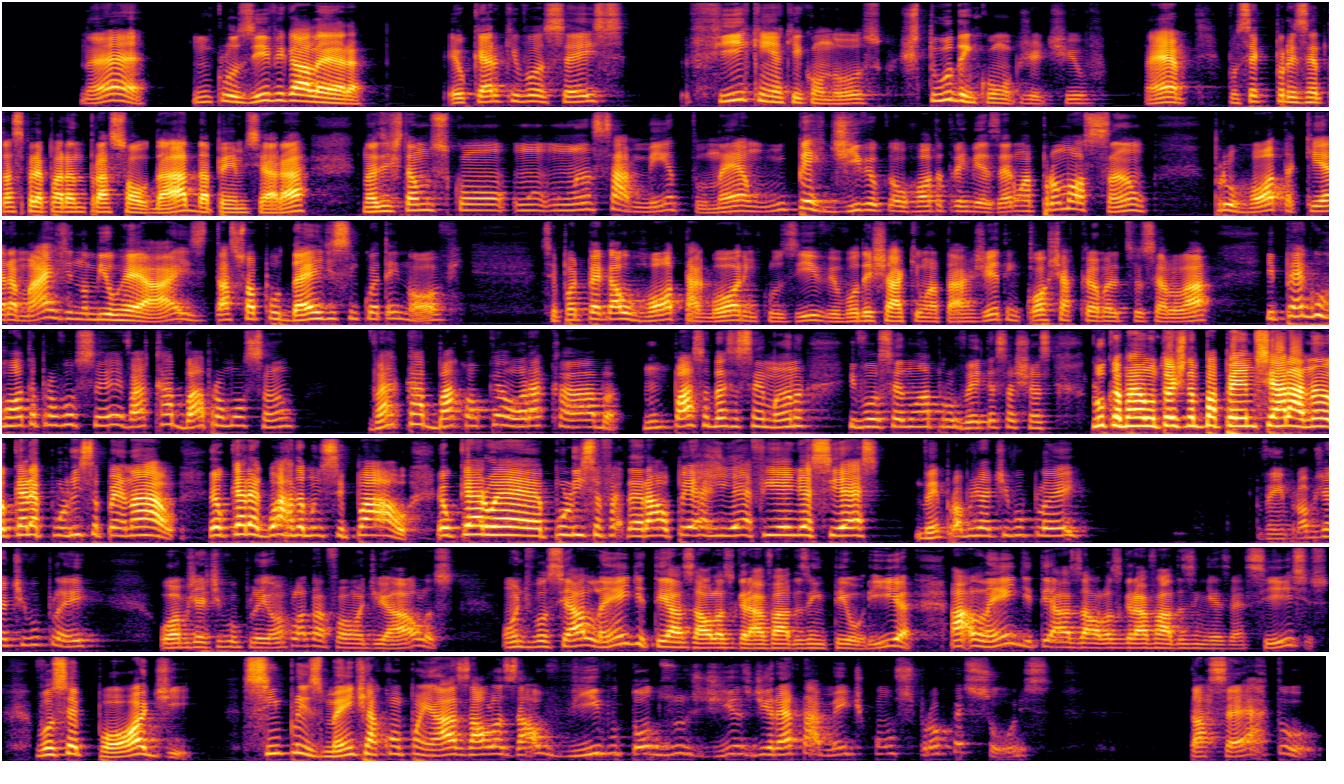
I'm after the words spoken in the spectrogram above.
Né? Inclusive, galera, eu quero que vocês fiquem aqui conosco, estudem com o objetivo. Né? Você que, por exemplo, está se preparando para soldado da PM Ceará, nós estamos com um, um, lançamento, né? um imperdível que é o Rota 360, uma promoção para o Rota que era mais de mil reais e está só por 10 de 59. Você pode pegar o Rota agora, inclusive, eu vou deixar aqui uma tarjeta, encoste a câmera do seu celular e pega o Rota para você, vai acabar a promoção. Vai acabar qualquer hora, acaba. Não passa dessa semana e você não aproveita essa chance. Lucas, mas eu não tô estudando pra PM Ceará, não. Eu quero é Polícia Penal. Eu quero é Guarda Municipal. Eu quero é Polícia Federal, PRF INSS. Vem pro Objetivo Play. Vem pro Objetivo Play. O Objetivo Play é uma plataforma de aulas onde você, além de ter as aulas gravadas em teoria, além de ter as aulas gravadas em exercícios, você pode simplesmente acompanhar as aulas ao vivo todos os dias, diretamente com os professores. Tá certo?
